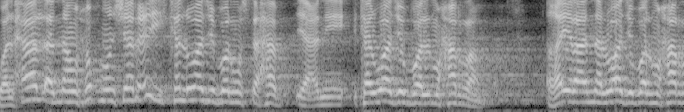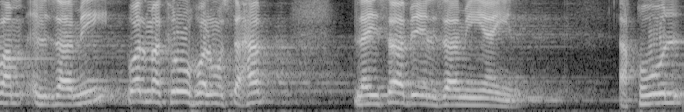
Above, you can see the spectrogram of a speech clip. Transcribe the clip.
والحال أنه حكم شرعي كالواجب والمستحب يعني كالواجب والمحرم. غير أن الواجب والمحرم إلزامي والمكروه والمستحب ليسا بإلزاميين. أقول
